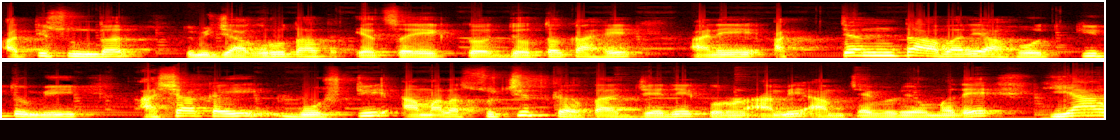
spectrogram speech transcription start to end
अतिसुंदर तुम्ही जागृत आहात याचं एक द्योतक आहे. आणि अत्यंत आभारी आहोत की तुम्ही अशा काही गोष्टी आम्हाला सूचित करता जेणेकरून आम्ही आमच्या व्हिडिओमध्ये या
